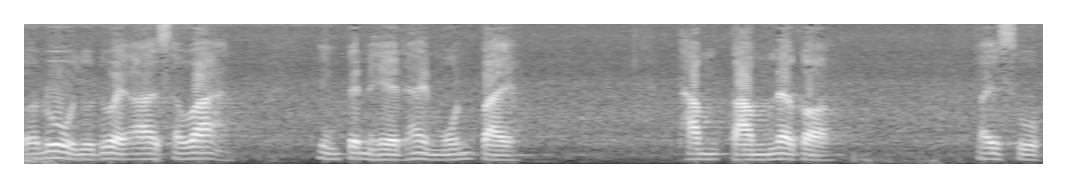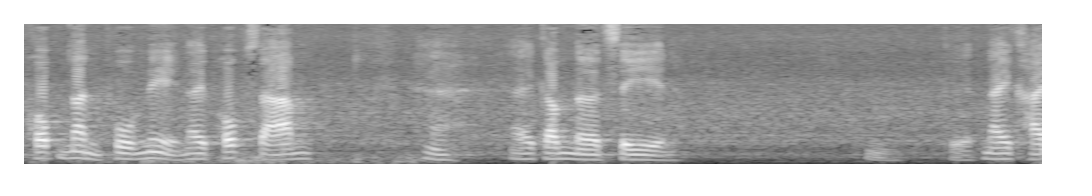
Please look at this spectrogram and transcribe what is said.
ก็รู้อยู่ด้วยอาสวะยังเป็นเหตุให้หมุนไปทำกรรมแล้วก็ ไปสู่ภพนั่นภูมินี่ในภพสาม ในกำเนิดสี่เกิดในไข่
